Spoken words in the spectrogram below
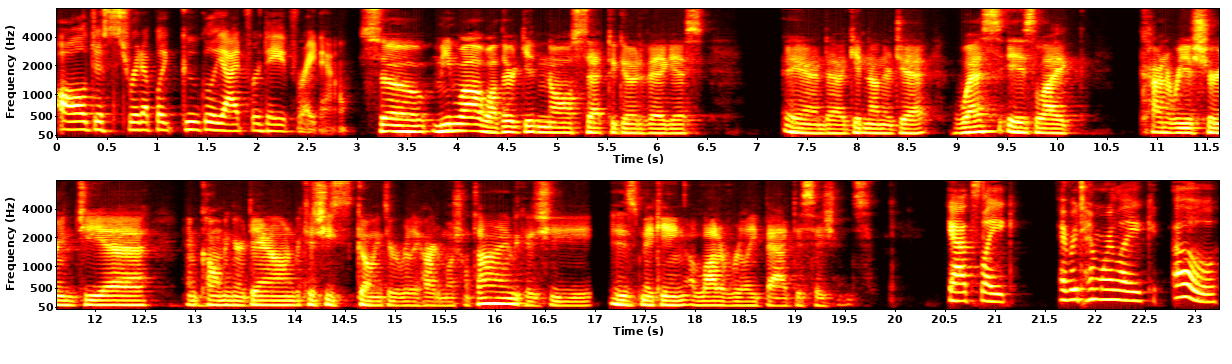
all just straight up like googly eyed for Dave right now. So, meanwhile, while they're getting all set to go to Vegas and uh, getting on their jet, Wes is like kind of reassuring Gia and calming her down because she's going through a really hard emotional time because she is making a lot of really bad decisions. Yeah, it's like every time we're like, oh,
